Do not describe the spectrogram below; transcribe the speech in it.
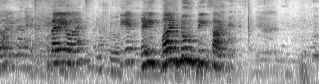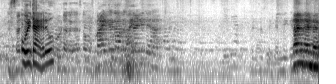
तो पहले ये होना है। ठीक है? Ready one two three start उल्टा है रे वो। Done done done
